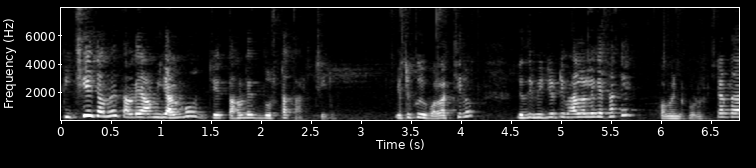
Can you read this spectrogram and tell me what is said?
পিছিয়ে যাবে, তাহলে আমি জানব যে তাহলে দোষটা তার ছিল। এটুকুই বলার ছিল। যদি ভিডিওটি ভালো লেগে থাকে কমেন্ট করো। টাটা!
